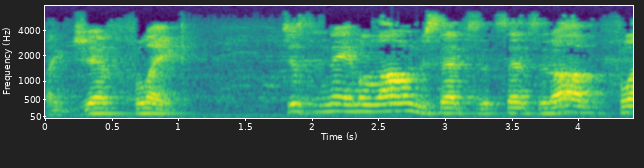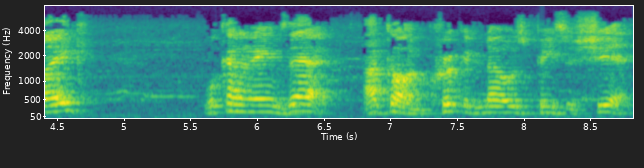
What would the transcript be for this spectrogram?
like Jeff Flake. Just the name alone sets it, sets it off. Flake. What kind of name's that? I call him crooked nose piece of shit.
